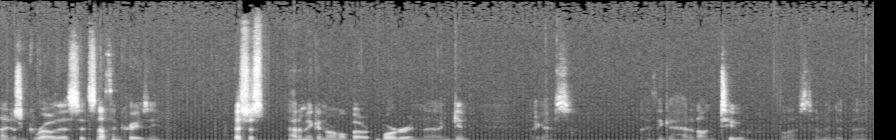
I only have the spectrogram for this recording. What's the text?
I just grow this. It's nothing crazy. That's just how to make a normal bo border in uh, GIMP, I guess. I think I had it on 2 the last time I did that.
